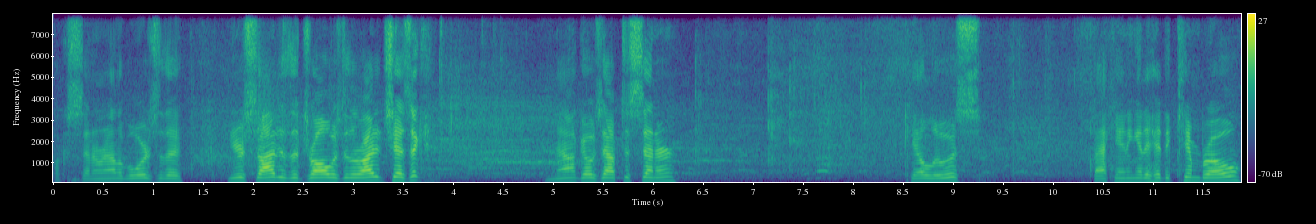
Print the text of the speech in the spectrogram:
Puck sent around the boards to the near side as the draw was to the right of Cheswick. Now goes out to center. Kale Lewis backhanding it ahead to Kimbrough.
